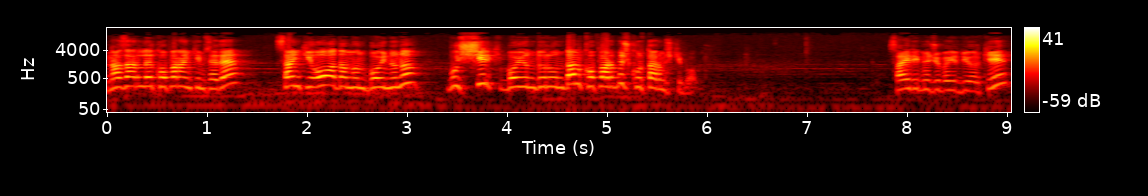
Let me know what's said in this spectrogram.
nazarlığı koparan kimse de sanki o adamın boynunu bu şirk boyunduruğundan koparmış kurtarmış gibi olur. Said İbni Cübeyr diyor ki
